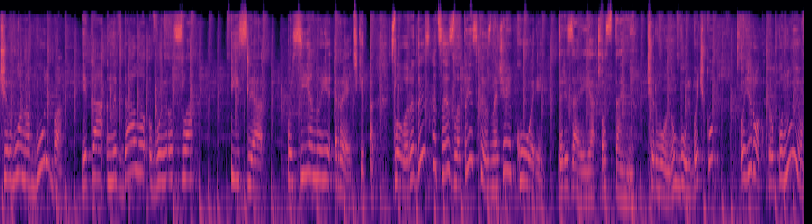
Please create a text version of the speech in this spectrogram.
червона бульба, яка невдало виросла після посіяної редьки. Та, Слово редиска це з латинської означає корінь. Дорізаю я останню червону бульбочку. Огірок пропоную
